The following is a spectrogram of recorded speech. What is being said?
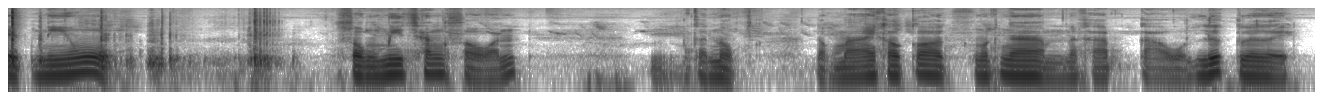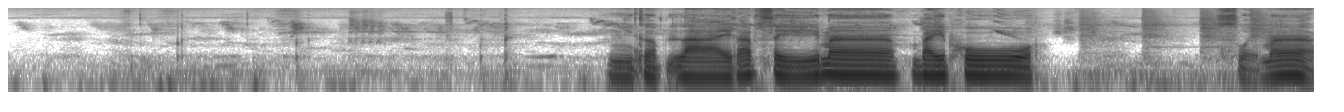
7นิ้ว ทรงมีดช่างสอนกระหนก ดอกไม้เขาก็งดงามนะครับ เก่าลึกเลย นี่กับลายครับสีมาใบโพสวยมาก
